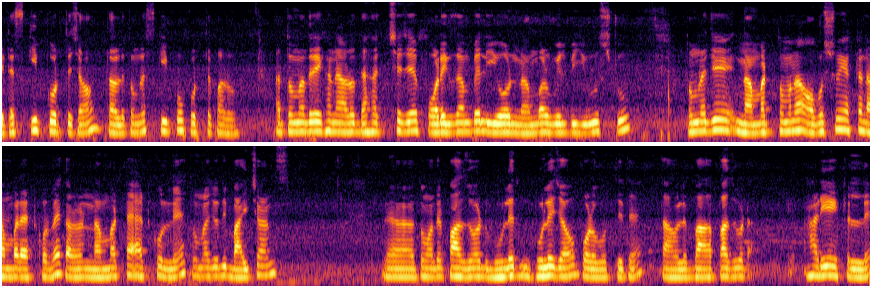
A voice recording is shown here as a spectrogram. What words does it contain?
এটা স্কিপ করতে চাও, তাহলে তোমরা স্কিপও করতে পারো। আর তোমাদের এখানে আরও দেখাচ্ছে যে for example your number will be use to তোমরা যে নাম্বার তোমরা অবশ্যই একটা নাম্বার অ্যাড করবে, কারণ নাম্বারটা অ্যাড করলে তোমরা যদি বাই চান্স তোমাদের পাসওয়ার্ড ভুলে ভুলে যাও পরবর্তীতে, তাহলে বা পাসওয়ার্ড হারিয়ে ফেললে,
